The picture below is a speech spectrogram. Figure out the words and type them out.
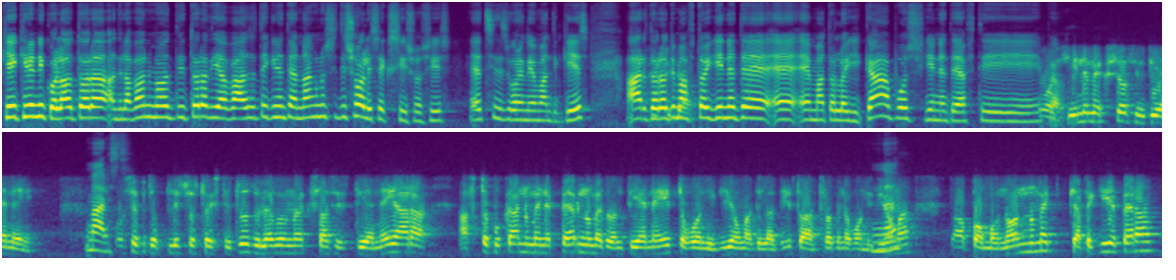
Και κύριε Νικολάου, τώρα αντιλαμβάνουμε ότι τώρα διαβάζετε, γίνεται ανάγνωση της όλης εξίσωσης, έτσι, της γονιδιωματικής. Άρα το ερώτημα αυτό γίνεται ε, αιματολογικά, πώς γίνεται αυτή η. Όχι, είναι με εξαίωση DNA. Μάλιστα. Ως επιτοπλίστων στο Ινστιτούτο δουλεύουμε με εξάσεις DNA, άρα αυτό που κάνουμε είναι παίρνουμε τον DNA, το γονιδίωμα δηλαδή, το ανθρώπινο γονιδίωμα, Ναι. το απομονώνουμε και από εκεί και πέρα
